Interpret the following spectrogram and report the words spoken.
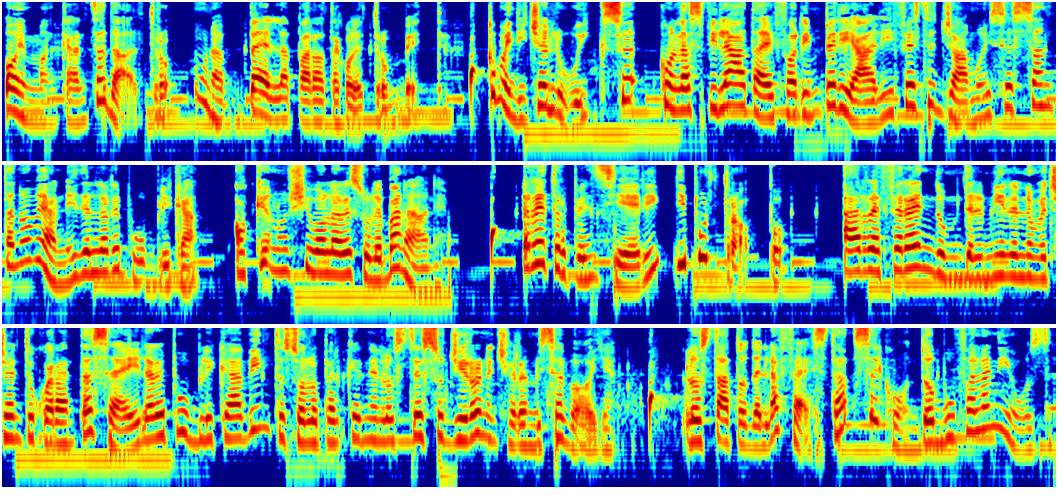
o in mancanza d'altro una bella parata con le trombette. Come dice Luix, con la sfilata ai fori imperiali festeggiamo i 69 anni della Repubblica. Occhio a non scivolare sulle banane. Retropensieri di purtroppo. Al referendum del 1946 la Repubblica ha vinto solo perché nello stesso girone c'erano i Savoia. Lo stato della festa secondo Bufala News.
